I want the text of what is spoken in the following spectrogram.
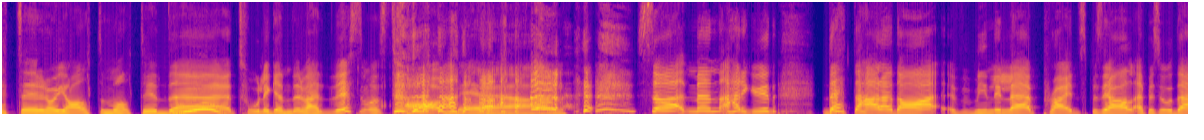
et rojalt måltid. uh, to legender verdig. Amen! Så, men herregud, dette her er da min lille Pride-spesialepisode,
